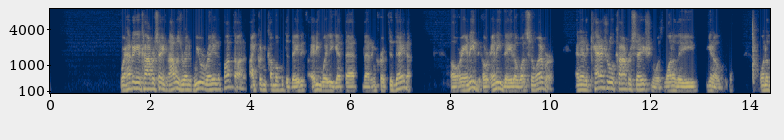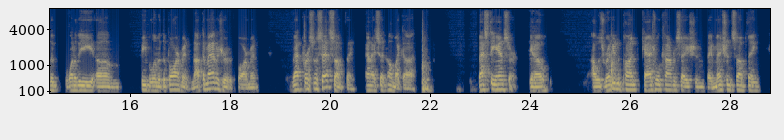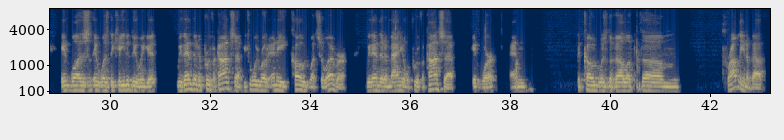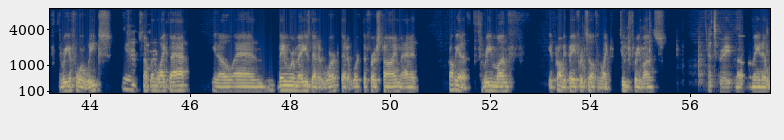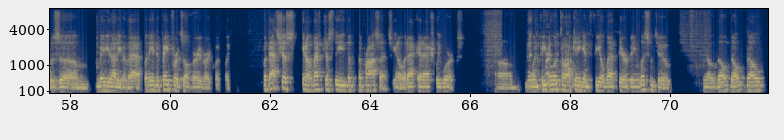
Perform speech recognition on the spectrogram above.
we're having a conversation. I was ready. We were ready to punt on it. I couldn't come up with the data, any way to get that that encrypted data, or any or any data whatsoever. And in a casual conversation with one of the, you know, one of the one of the um, people in the department, not the manager of the department, that person said something, and I said, "Oh my God, that's the answer." You know, I was ready to punt. Casual conversation. They mentioned something. It was it was the key to doing it we then did a proof of concept before we wrote any code whatsoever. We then did a manual proof of concept. It worked, and the code was developed um, probably in about three or four weeks, yeah. something like that. You know, and they were amazed that it worked, that it worked the first time, and it probably had a three month. It probably paid for itself in like two to three months. That's great. Uh, I mean, it was um, maybe not even that, but it had paid for itself very, very quickly. But that's just, you know, that's just the the, the process. You know, it it actually works. Um, when people are talking and feel that they're being listened to, you know, they'll they'll they'll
